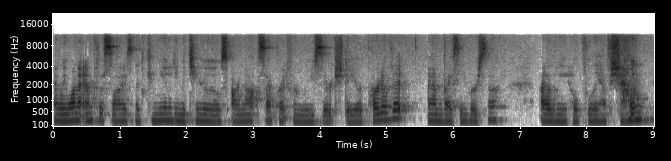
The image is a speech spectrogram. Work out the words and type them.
And we want to emphasize that community materials are not separate from research, they are part of it and vice versa, as we hopefully have shown.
